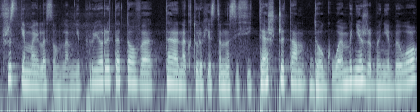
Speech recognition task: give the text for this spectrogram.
Wszystkie maile są dla mnie priorytetowe. Te, na których jestem na CC, też czytam dogłębnie, żeby nie było,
